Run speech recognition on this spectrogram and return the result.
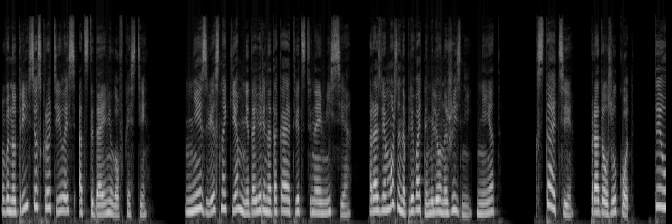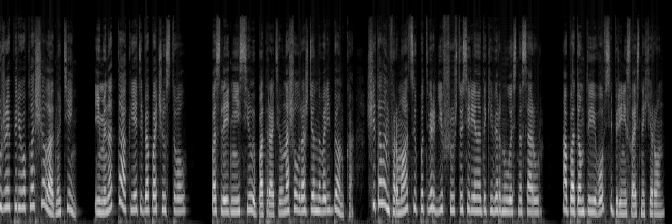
Внутри все скрутилось от стыда и неловкости. Неизвестно, кем мне доверена такая ответственная миссия. Разве можно наплевать на миллионы жизней? Нет. «Кстати», — продолжил кот, — «ты уже перевоплощала одну тень. Именно так я тебя почувствовал. Последние силы потратил, нашел рожденного ребенка, считал информацию, подтвердившую, что сирена таки вернулась на Сарур. А потом ты и вовсе перенеслась на Херон.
